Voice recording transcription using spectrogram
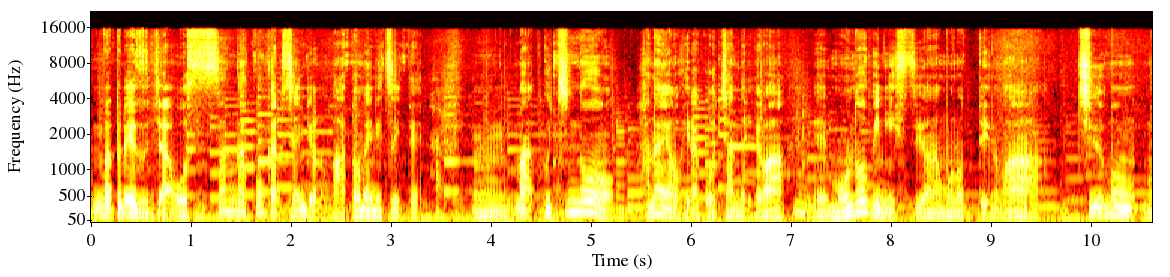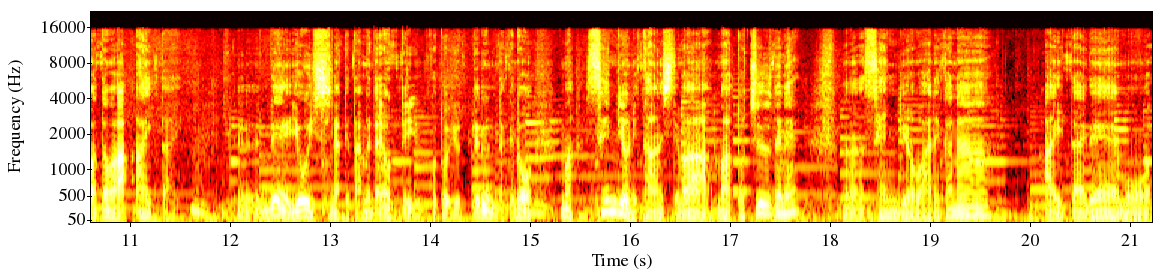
まあとりあえずじゃあおっさんが今回の染料のまとめについて、はい。うんまあ、うちの花屋を開こうチャンネルでは、うん。えー物日に必要なものっていうのは注文または相対。で用意しなきゃダメだよっていうことを言ってるんだけど、うん。まあ染料に関しては、まあ、途中でね、うん、染料はあれかな。相対でもう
